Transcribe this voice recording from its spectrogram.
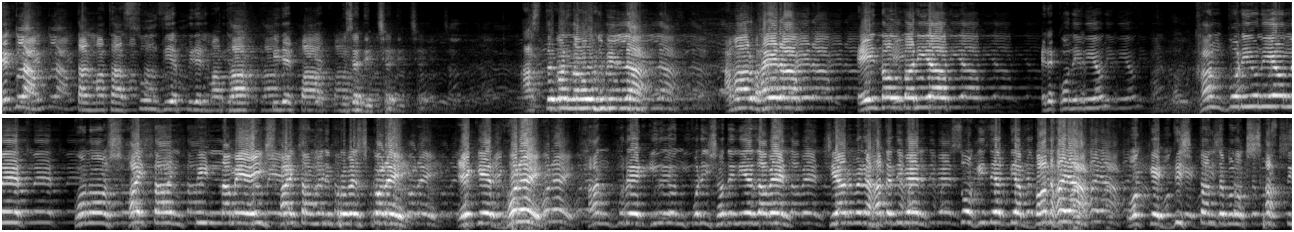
দেখলাম, তার মাথা চুল দিয়ে পীরের মাথা, পীরের পা মুছে দিচ্ছে। আসতে পার নাউজুবিল্লাহ আমার ভাইরা এই নলবাড়িয়া এটা কোন ইউনিয়ন? খানপুর ইউনিয়নের কোন শয়তান নামে এই শয়তান যদি প্রবেশ করে, একে ধরে খানপুরের ইউনিয়ন পরিষদে নিয়ে যাবেন, চেয়ারম্যানের হাতে দিবেন চকিদের দিয়ে বাধায়া ওকে দৃষ্টান্তমূলক শাস্তি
